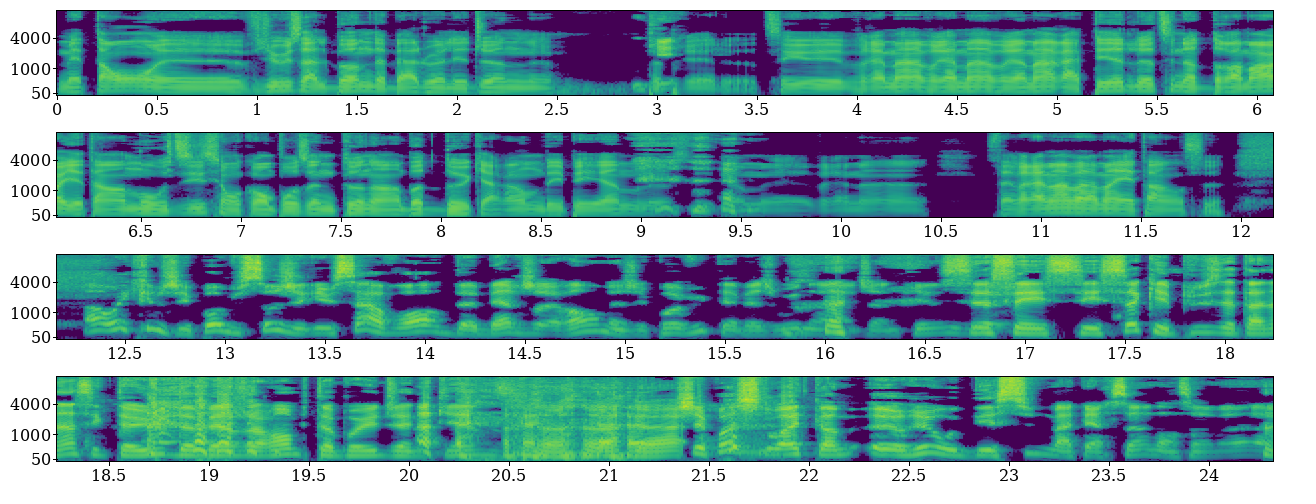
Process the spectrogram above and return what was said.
mettons, euh, vieux album de Bad Religion, là, à peu près. là. Vraiment, vraiment, vraiment rapide. Là. Notre drummer, il était en maudit si on composait une tune en bas de 240 BPM. là. C'est comme euh, vraiment... C'était vraiment, vraiment intense, là. Ah ouais, crime, j'ai pas vu ça. J'ai réussi à voir de Bergeron, mais j'ai pas vu que t'avais joué dans Jenkins. C'est, c'est, c'est ça qui est le plus étonnant, c'est que t'as eu de Bergeron pis t'as pas eu de Jenkins. Je sais pas si je dois être comme heureux ou déçu de ma personne en ce moment. hein.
